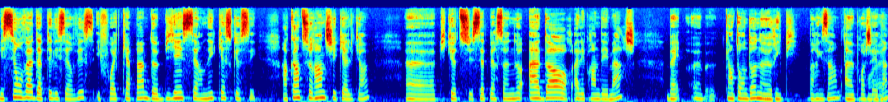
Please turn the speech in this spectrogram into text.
Mais si on veut adapter les services, il faut être capable de bien cerner qu'est-ce que c'est. Alors quand tu rentres chez quelqu'un, euh, puis que cette personne-là adore aller prendre des marches, ben euh, quand on donne un répit, par exemple, à un prochain aidant,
